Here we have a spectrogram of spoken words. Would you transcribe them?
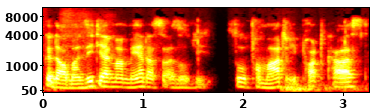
Genau, man sieht ja immer mehr, dass also die, so Formate wie Podcast,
